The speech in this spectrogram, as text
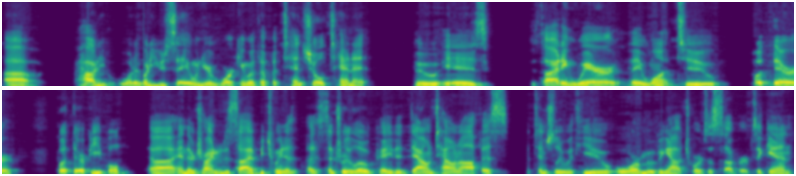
Uh, how do you, what, what do you say when you're working with a potential tenant who is deciding where they want to put their put their people, uh, and they're trying to decide between a, a, centrally located downtown office, potentially with you, or moving out towards the suburbs. Again,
